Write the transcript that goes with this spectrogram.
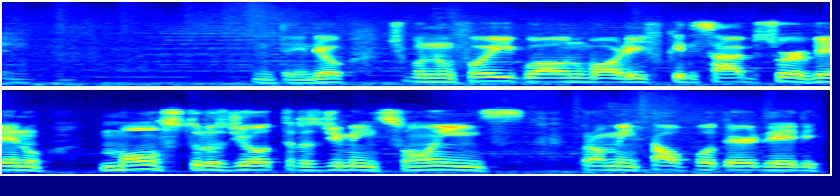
Sim. Entendeu? Tipo, não foi igual no What que ele sai absorvendo monstros de outras dimensões para aumentar o poder dele.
